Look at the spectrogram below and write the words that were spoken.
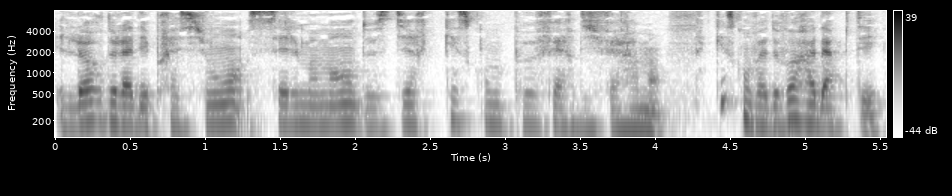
Et lors de la dépression, c'est le moment de se dire qu'est-ce qu'on peut faire différemment? Qu'est-ce qu'on va devoir adapter?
